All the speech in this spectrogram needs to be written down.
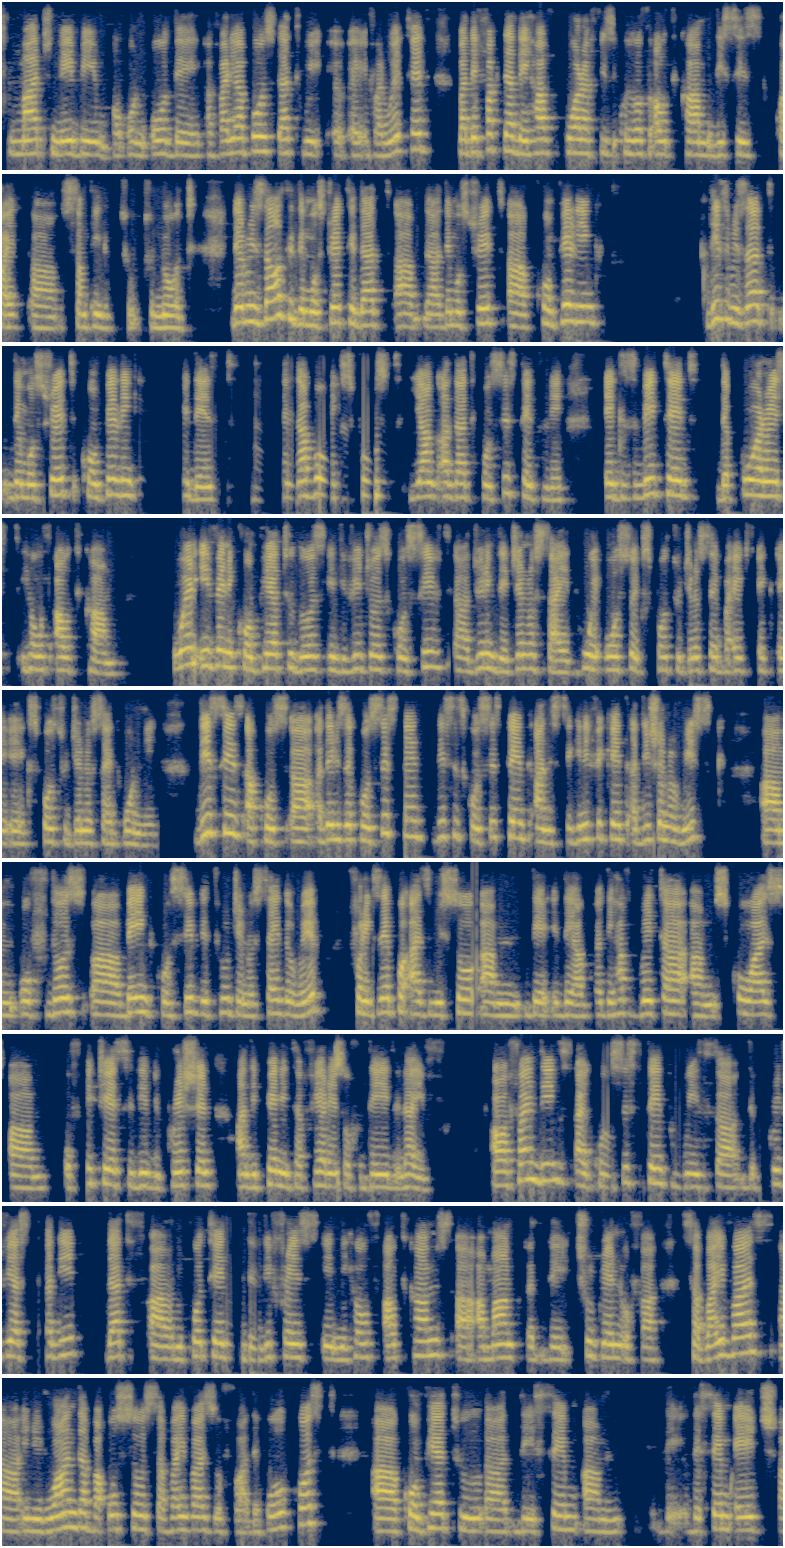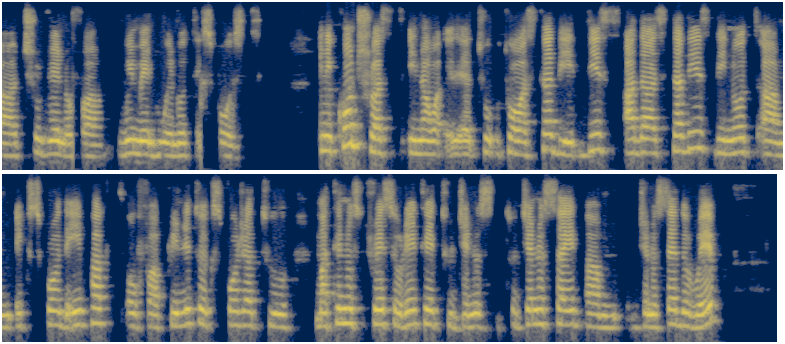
much maybe on all the variables that we uh, evaluated, but the fact that they have poorer physical health outcome, this is quite uh, something to, to note. The results demonstrated that uh, uh demonstrate uh, compelling, these results demonstrate compelling evidence that double exposed young adult consistently exhibited the poorest health outcome when even compared to those individuals conceived uh, during the genocide who were also exposed to genocide but ex exposed to genocide only. This is a uh, there is a consistent this is consistent and significant additional risk um, of those uh, being conceived through genocide or rape. For example, as we saw, um, they, they, are, they have greater um, scores um, of PTSD, depression, and the pain interference of daily life. Our findings are consistent with uh, the previous study that uh, reported the difference in health outcomes uh, among the children of uh, survivors uh, in Rwanda, but also survivors of uh, the Holocaust compared to the same um, the, the, same age children of women who were not exposed. In contrast, in our uh, to, to, our study, these other studies did not um, explore the impact of uh, prenatal exposure to maternal stress related to, to genocide, um, genocidal rape,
